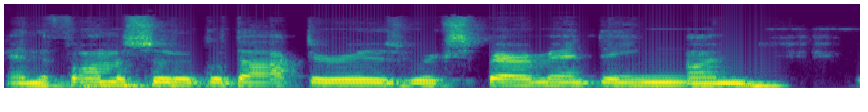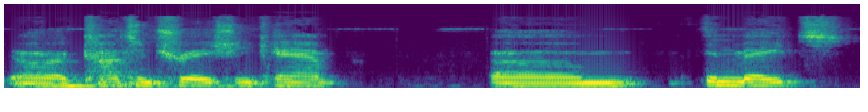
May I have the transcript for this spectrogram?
and the pharmaceutical doctors were experimenting on uh, concentration camp um, inmates,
